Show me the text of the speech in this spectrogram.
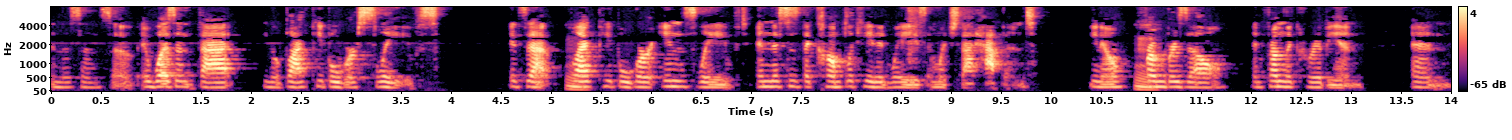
in the sense of it wasn't that you know black people were slaves it's that mm. black people were enslaved and this is the complicated ways in which that happened you know mm. from brazil and from the caribbean and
